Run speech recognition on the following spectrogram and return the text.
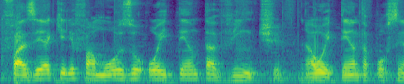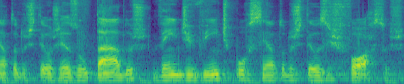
fazer aquele famoso 80-20. 80% dos teus resultados vem de 20% dos teus esforços.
